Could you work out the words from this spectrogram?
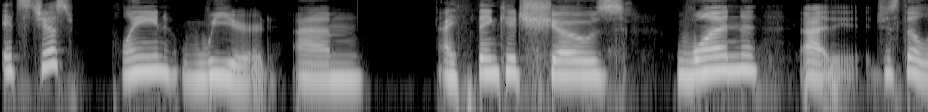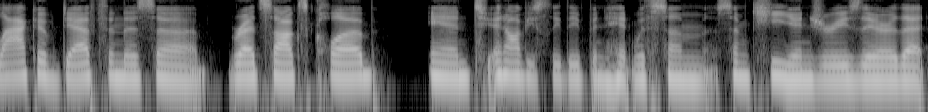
It's just plain weird. Um, I think it shows one, uh, just the lack of depth in this uh, Red Sox club, and and obviously they've been hit with some some key injuries there that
